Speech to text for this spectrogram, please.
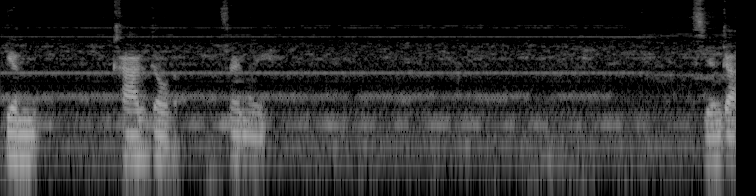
เปลี่ยนคาคือเก่าครับใส่ไหมเสียงกะ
